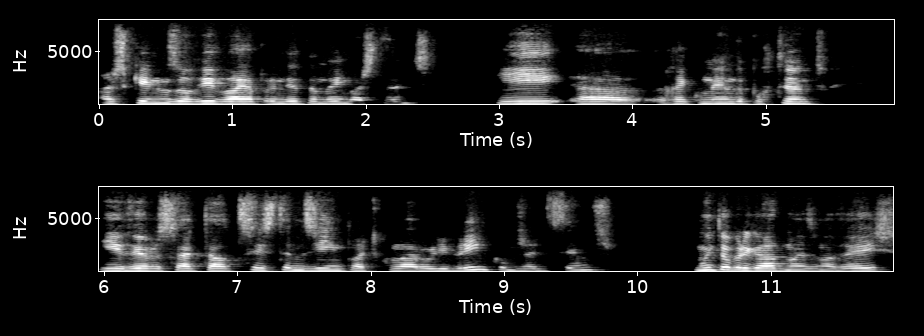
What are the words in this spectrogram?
Acho que quem nos ouvir vai aprender também bastante. E uh, recomendo, portanto, ir ver o site Out Systems e, em particular, o livrinho, como já dissemos. Muito obrigado mais uma vez.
